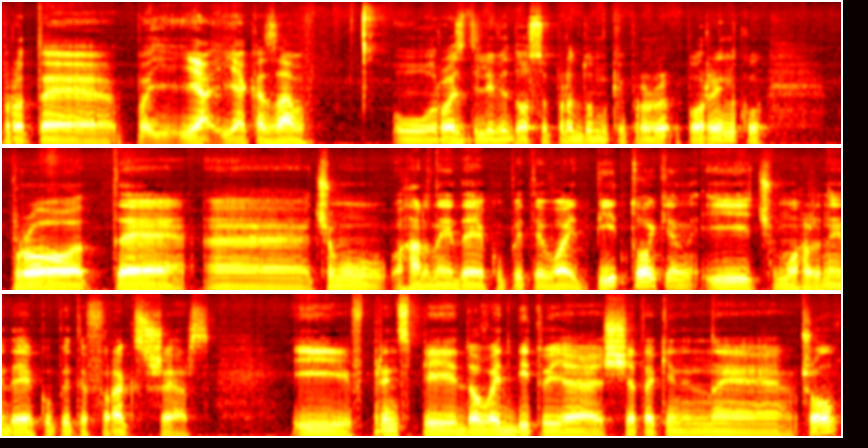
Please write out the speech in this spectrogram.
про те, я, я казав у розділі відосу про думки про, по ринку. Про те, е, чому гарна ідея купити WhiteBit токен і чому гарна ідея купити Frax Shares. І, в принципі, до WhiteBit я ще так і не йшов.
